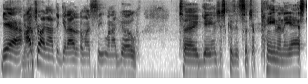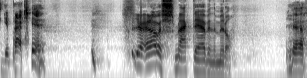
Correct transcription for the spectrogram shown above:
Yeah, You I try not to get out of my seat when I go to games just because it's such a pain in the ass to get back in. yeah and i was smack dab in the middle Yeah.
